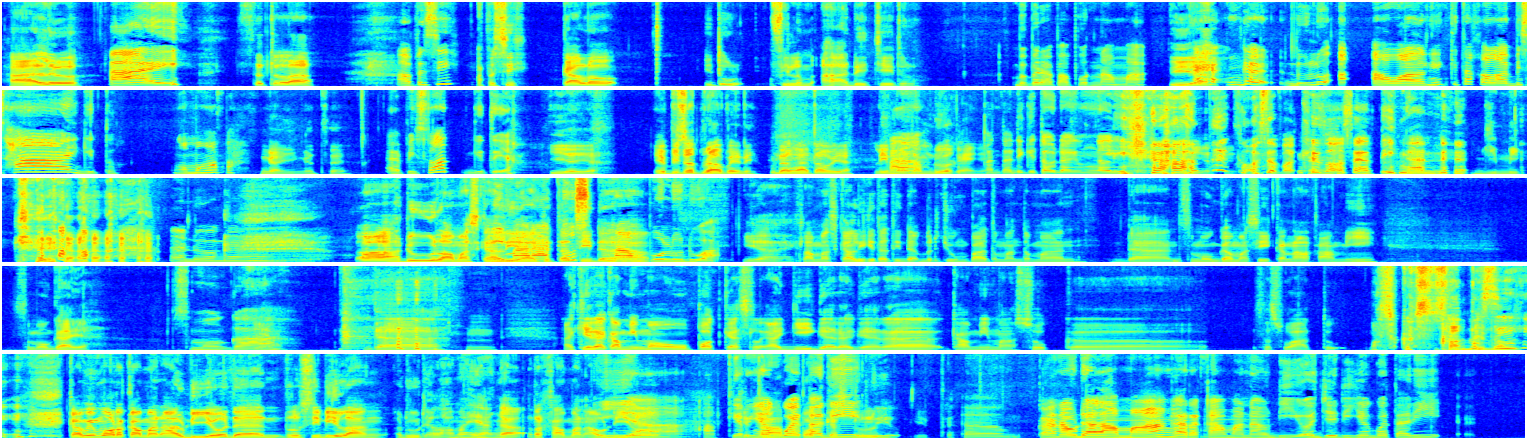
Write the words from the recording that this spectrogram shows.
Halo. Hai. Setelah Apa sih? apa sih kalau itu film AADC itu loh. Beberapa purnama. Iya. Eh, enggak. Dulu awalnya kita kalau habis hai gitu. Ngomong apa? Nggak inget saya. Episode gitu ya. Iya ya. Episode berapa ini? Udah nggak tahu ya. 562 kayaknya. Kan tadi kita udah ngeliat. Iya. Nggak usah pakai soal settingan. Gimik. Aduh, enggak. Aduh, lama sekali ya kita tidak 562. Iya, lama sekali kita tidak berjumpa teman-teman dan semoga masih kenal kami. Semoga ya. Semoga. Dan hmm, akhirnya kami mau podcast lagi gara-gara kami masuk ke sesuatu, masuk ke sesuatu. Apa itu sih? Kami mau rekaman audio dan Rusi bilang, aduh udah lama ya nggak rekaman audio. Iya, akhirnya Kita gue tadi dulu yuk. Gitu. eh, karena udah lama nggak rekaman audio, jadinya gue tadi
